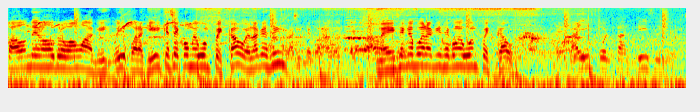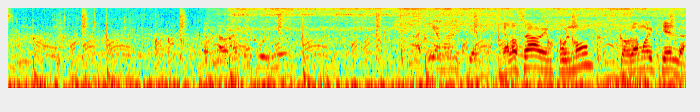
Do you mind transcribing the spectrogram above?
para dónde nosotros vamos aquí. Oye, por aquí es que se come buen pescado, ¿verdad que sí? Aquí se come buen pescado. Me dicen que por aquí se come buen pescado. Detalle importantísimo. Restaurante Full Moon. Aquí a mano izquierda. Ya lo saben, pulmón, doblamos a izquierda.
